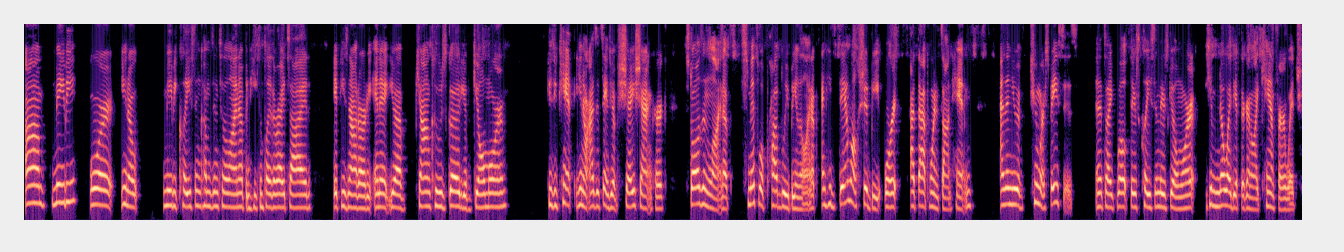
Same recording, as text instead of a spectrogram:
Um, maybe. Or, you know, maybe Claesson comes into the lineup and he can play the right side if he's not already in it. You have Pionk, who's good. You have Gilmour. Because you can't, you know, as it stands, you have Skjei Shattenkirk. Staal's in the lineup. Smith will probably be in the lineup, and he damn well should be, or at that point, it's on him. And then you have two more spaces. And it's like, well, there's Claesson, there's Gilmour. You have no idea if they're going to like Kampfer, which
